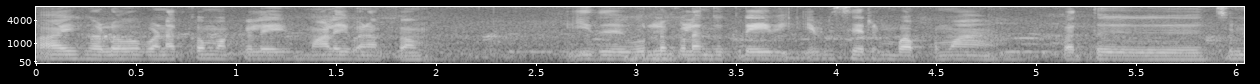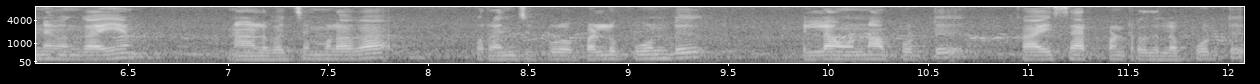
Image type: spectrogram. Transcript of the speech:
ஹாய் ஹலோ வணக்கம் மக்களே. மாலை வணக்கம். இது உருளைக்கிழங்கு கிரேவி. எப்படி செய்யறோம் பார்ப்போமா? பத்து சின்ன வெங்காயம் நாலு பச்சை மிளகா ஒரு அஞ்சு பூ பல் பூண்டு எல்லாம் ஒன்றா போட்டு காய் சார் பண்ணுறதில் போட்டு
